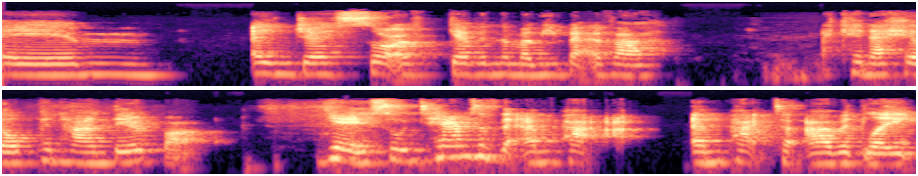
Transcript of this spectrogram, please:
um, and just sort of giving them a wee bit of a, a kind of helping hand there. But yeah, so in terms of the impact impact that I would like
